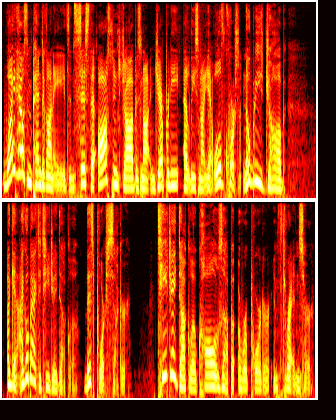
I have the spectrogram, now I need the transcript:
White House and Pentagon aides insist that Austin's job is not in jeopardy, at least not yet. Well, of course not. Nobody's job Again, I go back to TJ Ducklo, This poor sucker. TJ Ducklo calls up a reporter and threatens her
